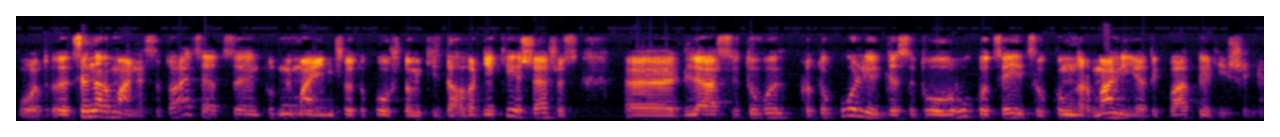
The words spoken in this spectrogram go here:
От Е, це нормальна ситуація. Це тут немає нічого такого, що там якісь договорняки, ще щось Е, для світових протоколів, для світового руху. Це є цілком нормальне і адекватне рішення.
